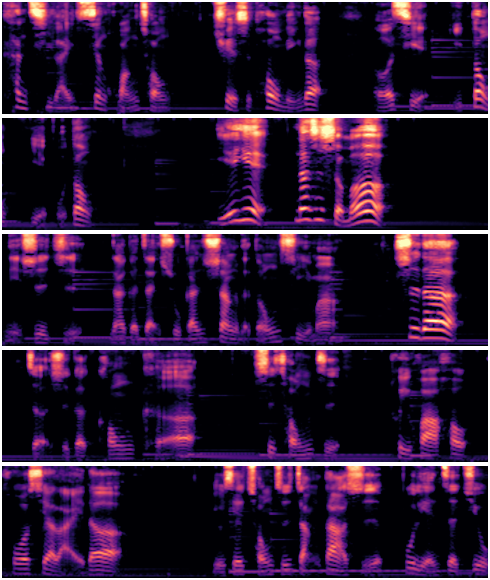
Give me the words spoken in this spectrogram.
看起来像蝗虫，却是透明的，而且一动也不动。爷爷，那是什么？你是指那个在树干上的东西吗？是的。这是个空壳，是虫子退化后脱下来的。有些虫子长大时不连着旧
